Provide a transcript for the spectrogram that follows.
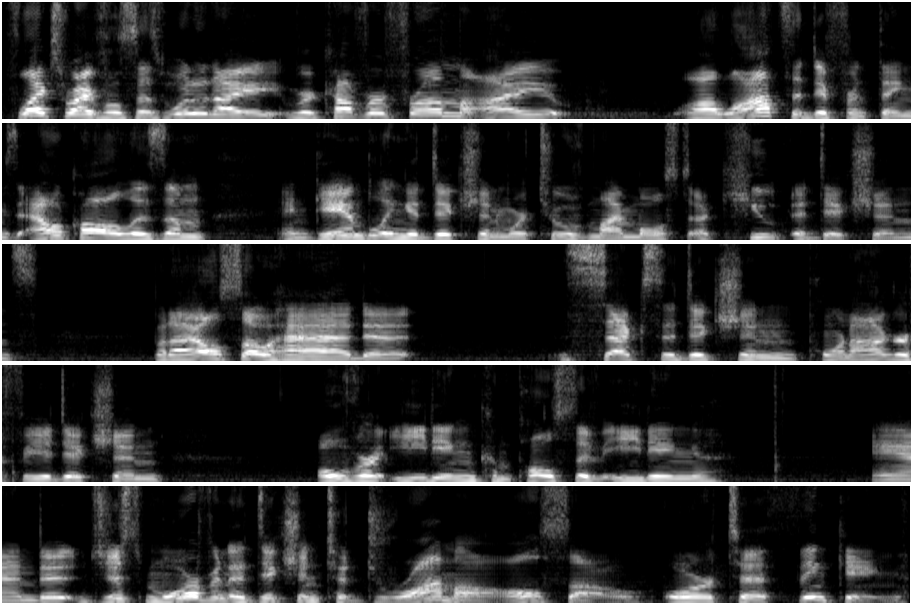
Flex Rifle says, what did I recover from? I, uh, lots of different things. Alcoholism and gambling addiction were two of my most acute addictions. But I also had uh, sex addiction, pornography addiction, overeating, compulsive eating, and uh, just more of an addiction to drama also, or to thinking.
